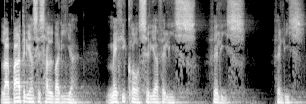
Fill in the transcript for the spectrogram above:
la patria se salvaría, México sería feliz, feliz, feliz.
